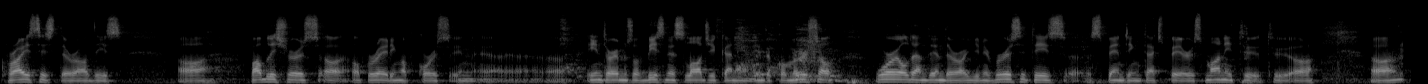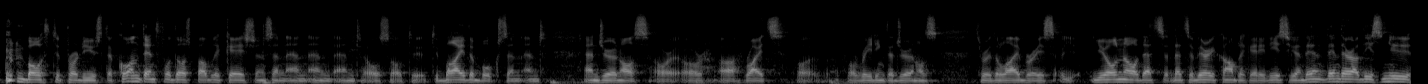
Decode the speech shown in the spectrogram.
crisis. There are these publishers uh, operating, of course, in, uh, in terms of business logic and in, in, the commercial world. And then there are universities spending taxpayers' money to, to uh, both to produce the content for those publications and, and, and, and also to, to buy the books and, and, and journals or, or uh, rights for, for reading the journals through the libraries. You all know that's, that's a very complicated issue. And then, then there are these new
